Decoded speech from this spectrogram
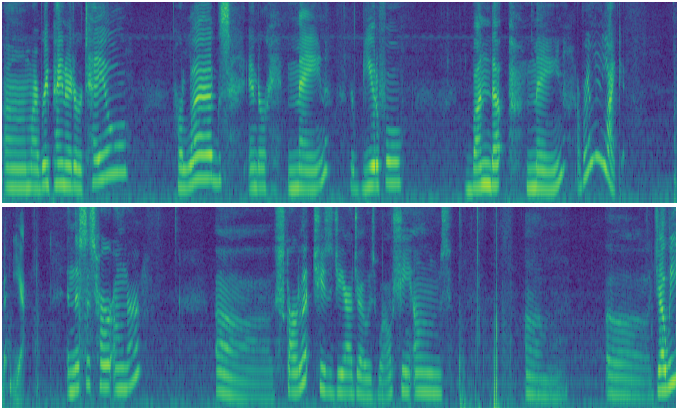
Um, I repainted her tail, her legs, and her mane. Her beautiful bunned up mane. I really like it. But yeah. And this is her owner. Uh, Scarlet. She's a G.I. Joe as well. She owns um, uh, Joey,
